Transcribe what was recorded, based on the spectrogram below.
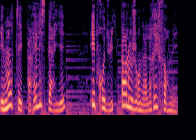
et monté par Élise Perrier et produit par le journal Réformé.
